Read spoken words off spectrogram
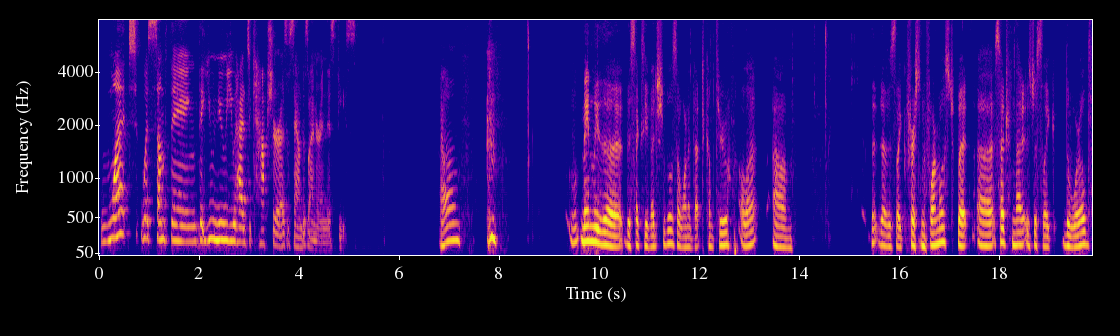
what was something that you knew you had to capture as a sound designer in this piece? Um mainly the the sexy vegetables. I wanted that to come through a lot. Um that, was like first and foremost. But uh aside from that it was just like the world.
